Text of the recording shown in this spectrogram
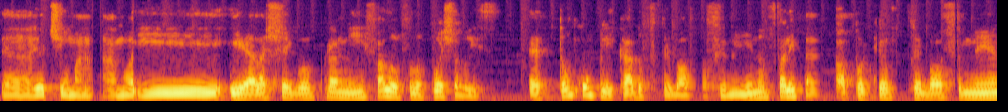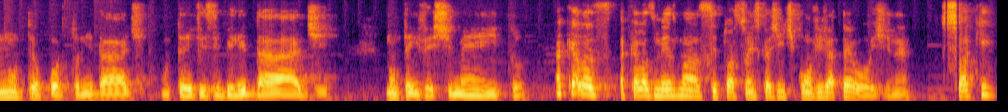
é, eu tinha uma namorada e, e ela chegou para mim e falou, falou, poxa, Luiz, é tão complicado o futebol feminino. Eu falei, ah, porque o futebol feminino não tem oportunidade, não tem visibilidade, não tem investimento. Aquelas, aquelas mesmas situações que a gente convive até hoje, né? Só que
